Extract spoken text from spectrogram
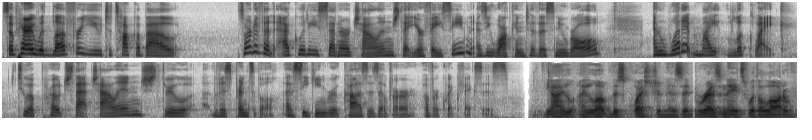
So, Perry, would love for you to talk about sort of an equity center challenge that you're facing as you walk into this new role and what it might look like to approach that challenge through this principle of seeking root causes over over quick fixes. Yeah, I, I love this question as it resonates with a lot of,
